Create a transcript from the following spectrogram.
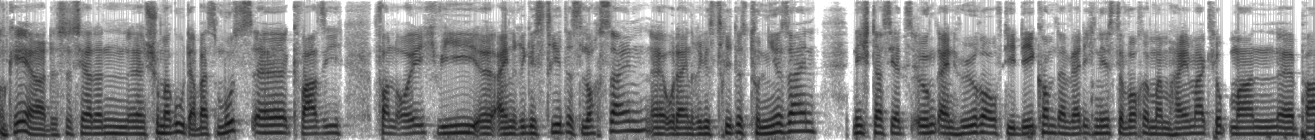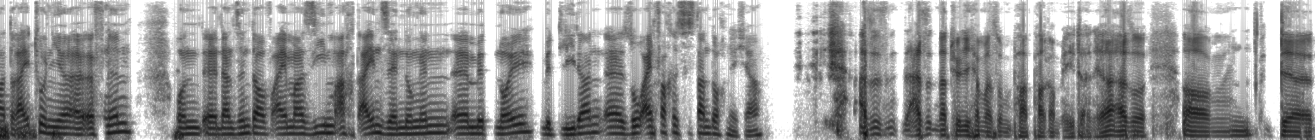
Okay, ja, das ist ja dann äh, schon mal gut. Aber es muss äh, quasi von euch wie äh, ein registriertes Loch sein äh, oder ein registriertes Turnier sein. Nicht, dass jetzt irgendein Hörer auf die Idee kommt, dann werde ich nächste Woche in meinem Heimatclub mal ein äh, paar drei Turnier eröffnen und äh, dann sind da auf einmal sieben, acht Einsendungen äh, mit Neumitgliedern. Äh, so einfach ist es dann doch nicht, ja. Also, also natürlich haben wir so ein paar Parameter. Ja, also ähm, mhm. der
